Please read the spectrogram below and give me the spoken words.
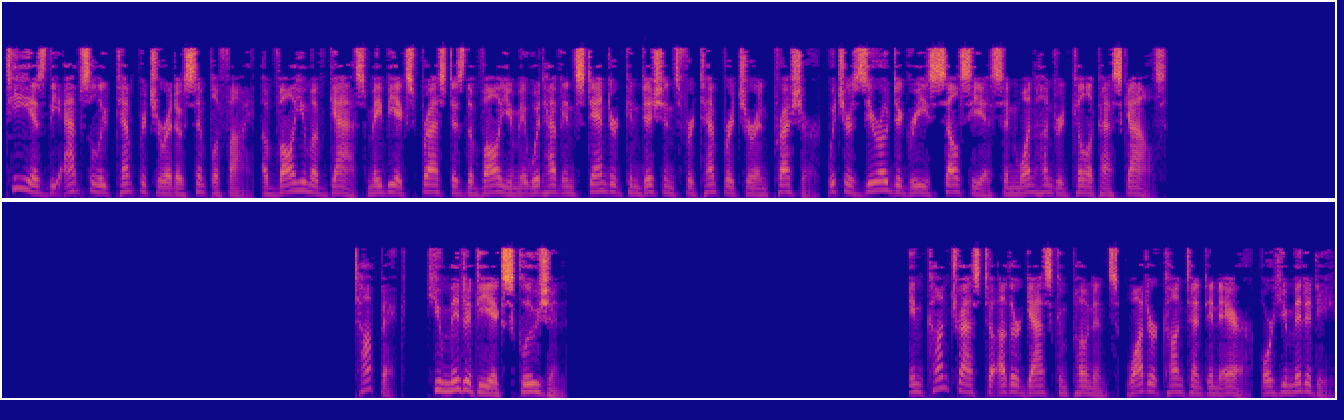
T is the absolute temperature. To simplify, a volume of gas may be expressed as the volume it would have in standard conditions for temperature and pressure, which are 0 degrees Celsius and 100 kilopascals. Humidity exclusion In contrast to other gas components, water content in air, or humidity,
